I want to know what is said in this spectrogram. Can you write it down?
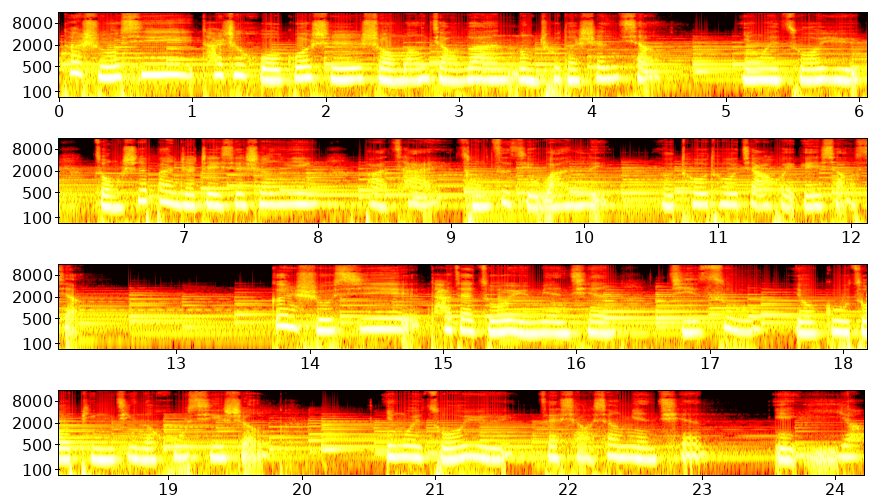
他熟悉他吃火锅时手忙脚乱弄出的声响。因为左宇总是伴着这些声音，把菜从自己碗里又偷偷夹回给小象。更熟悉他在左宇面前急促又故作平静的呼吸声，因为左宇在小象面前也一样。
